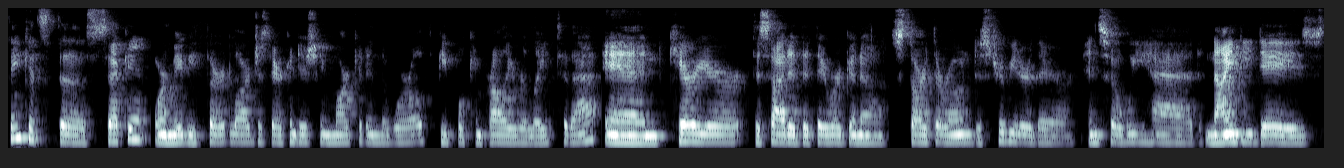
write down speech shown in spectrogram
think it's the second or maybe third largest air conditioning market in the world. People can probably relate to that. And Carrier decided that they were going to start their own distributor there. And so we had 90 days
